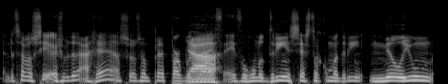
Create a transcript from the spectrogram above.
dat zijn wel serieuze bedragen, hè? Als zo- zo'n pretparkbedrijf Ja. even 163,3 miljoen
